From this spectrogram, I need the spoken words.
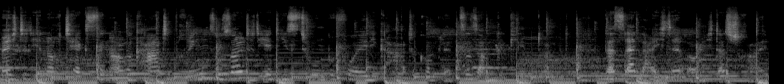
Möchtet ihr noch Text in eure Karte bringen, so solltet ihr dies tun, bevor ihr die Karte komplett zusammengeklebt habt. Das erleichtert euch das Schreiben.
